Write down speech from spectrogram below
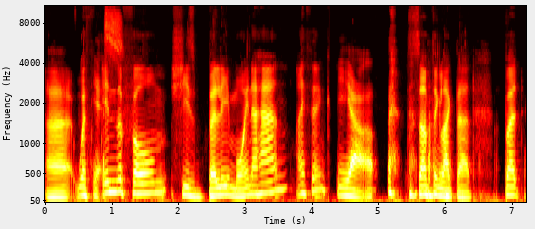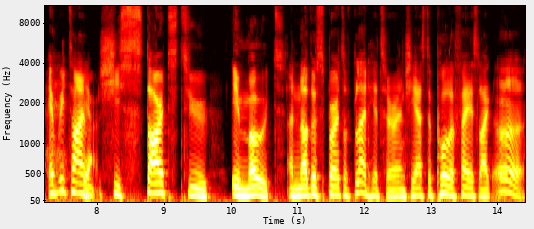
uh, within Yes. the film, she's Billy Moynihan, I think. yeah. something like that. But every time Yeah. she starts to emote, another spurt of blood hits her, and she has to pull her face like, ugh.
